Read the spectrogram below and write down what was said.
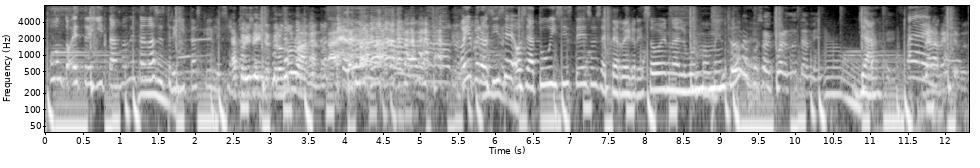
Punto. Estrellitas. ¿Dónde están las estrellitas que les Ah, pero dice, dice, pero no lo hagan. ¿no? Oye, pero sí se, o sea, tú hiciste eso y se te regresó en algún momento. Me puso el cuerno también. Ya. Claramente, pues.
